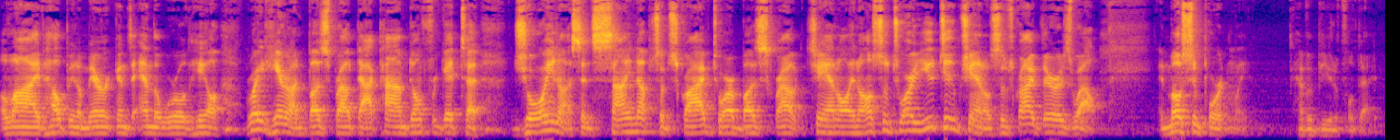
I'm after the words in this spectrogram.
Alive, helping Americans and the world heal, right here on Buzzsprout.com. Don't forget to join us and sign up, subscribe to our Buzzsprout channel, and also to our YouTube channel. Subscribe there as well. And most importantly, have a beautiful day.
